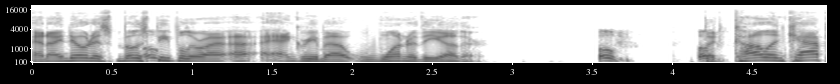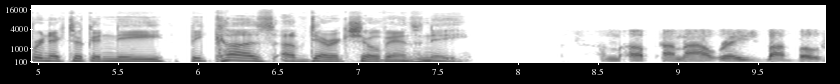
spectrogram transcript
And I notice most Both. people are uh, angry about one or the other. Both. But Colin Kaepernick took a knee because of Derek Chauvin's knee. I'm up. I'm outraged by both.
